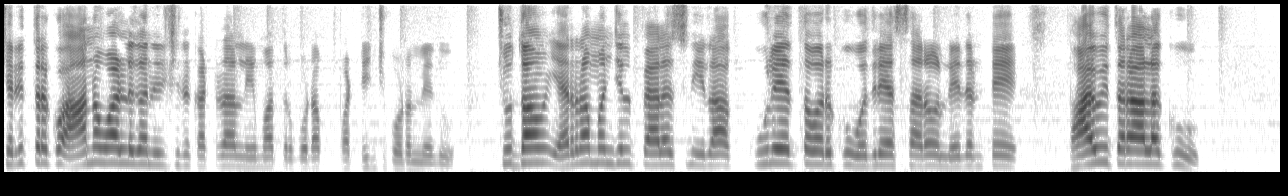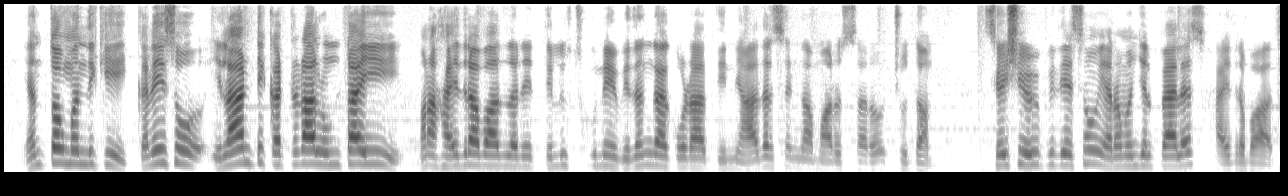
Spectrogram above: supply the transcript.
చరిత్రకు ఆనవాళ్ళుగా నిలిచిన కట్టడాలను ఏమాత్రం కూడా పట్టించుకోవడం లేదు. చూద్దాం ఎర్రమంజిల్ ప్యాలెస్ని ఇలా కూలేంత వరకు వదిలేస్తారో లేదంటే భావితరాలకు ఎంతో మందికి కనీసం ఇలాంటి కట్టడాలు ఉంటాయి మన హైదరాబాద్లోనే తెలుసుకునే విధంగా కూడా దీన్ని ఆదర్శంగా మారుస్తారో చూద్దాం. శేషు యూపీ దేశం ఎర్రమంజల్ ప్యాలెస్ హైదరాబాద్.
